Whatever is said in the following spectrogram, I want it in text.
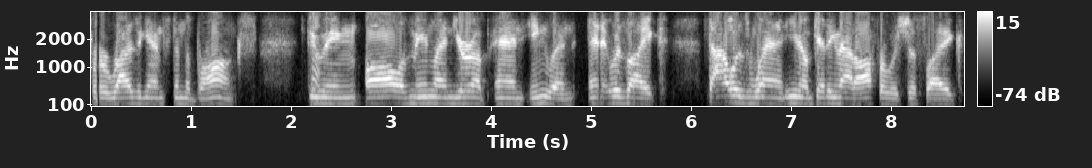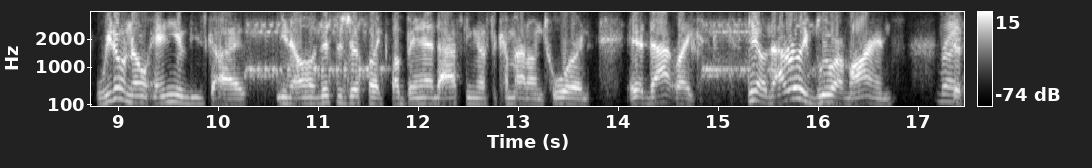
for Rise Against in the Bronx Oh. doing all of mainland Europe and England, and it was like that was when you know getting that offer was just like we don't know any of these guys. You know, this is just like a band asking us to come out on tour, and it, that like you know that really blew our minds right. to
